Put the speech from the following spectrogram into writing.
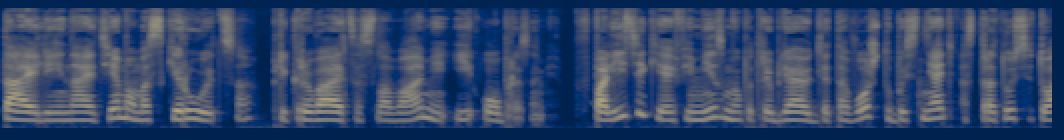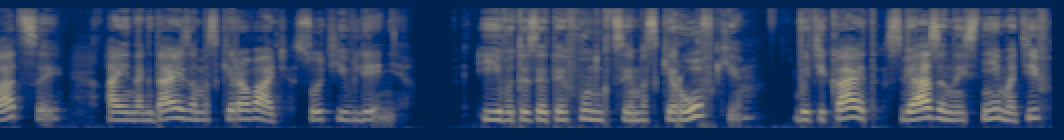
та или иная тема маскируется, прикрывается словами и образами. В политике эфемизмы употребляют для того, чтобы снять остроту ситуации, а иногда и замаскировать суть явления. И вот из этой функции маскировки вытекает связанный с ней мотив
